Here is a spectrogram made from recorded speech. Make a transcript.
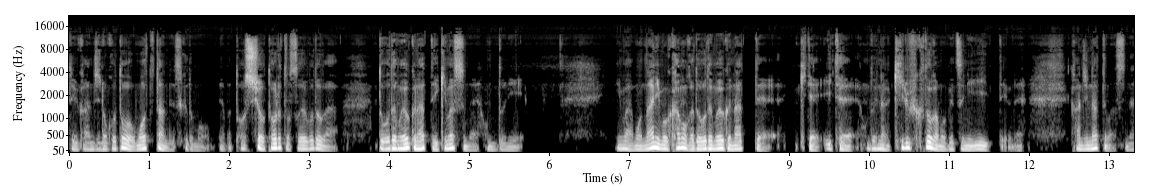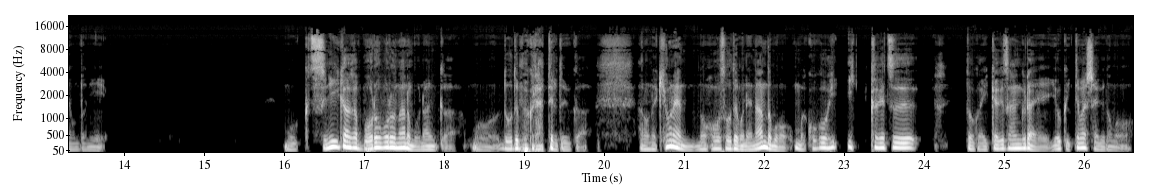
ていう感じのことを思ってたんですけども、やっぱ年を取るとそういうことがどうでもよくなっていきますね、本当に。今はもう何もかもがどうでもよくなってきていて、本当になんか着る服とかも別にいいっていうね、感じになってますね、本当に。もうスニーカーがボロボロなのもなんか、もうどうでもよくなってるというか、あのね、去年の放送でもね、何度も、まあ、ここ1ヶ月とか1ヶ月半ぐらいよく言ってましたけども、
